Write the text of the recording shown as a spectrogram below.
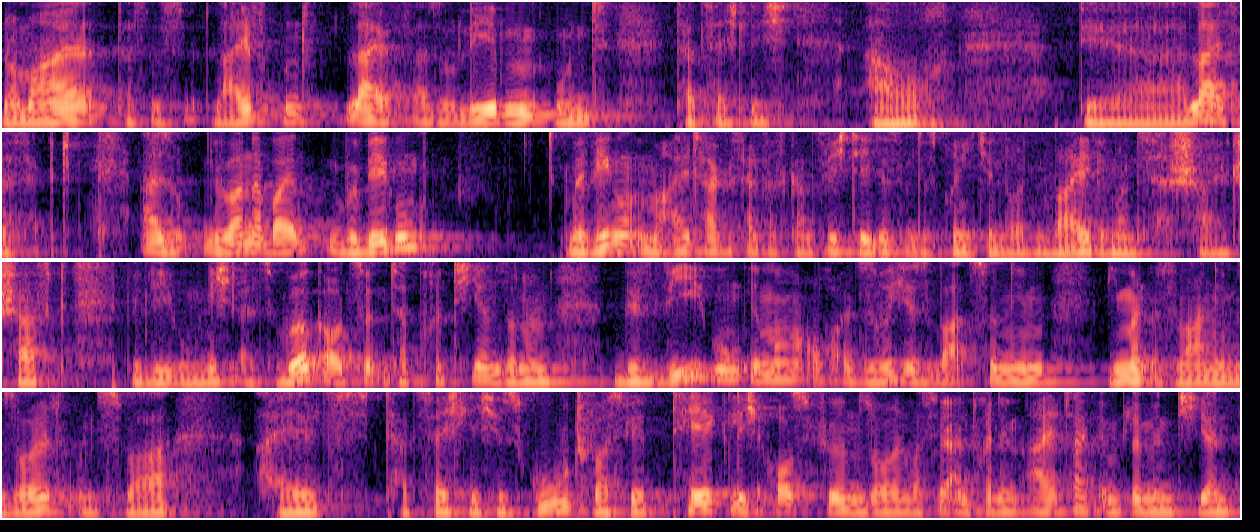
normal, das ist live und live, also Leben und tatsächlich auch der Live-Effekt. Also, wir waren dabei, Bewegung. Bewegung im Alltag ist halt was ganz Wichtiges und das bringe ich den Leuten bei, wie man es halt schafft, Bewegung nicht als Workout zu interpretieren, sondern Bewegung immer auch als solches wahrzunehmen, wie man es wahrnehmen sollte und zwar als tatsächliches Gut, was wir täglich ausführen sollen, was wir einfach in den Alltag implementieren,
